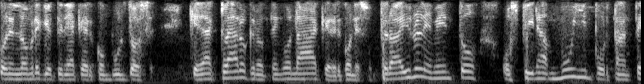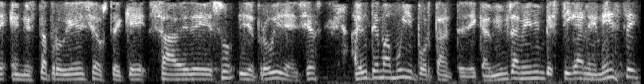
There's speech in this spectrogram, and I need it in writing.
con el nombre que tenía que ver con Bulldozer. Queda claro que no tengo nada que ver con eso. Pero hay un elemento, Ospina, muy importante en esta providencia, usted que sabe de eso y de providencias, hay un tema muy importante, de que a mí también investigan en este,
